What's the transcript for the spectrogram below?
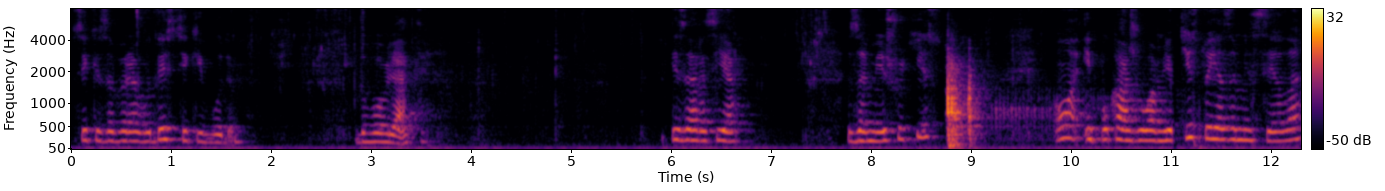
Скільки забере води, стільки будемо додати. І зараз я замішу тісто. О, і покажу вам, як тісто я замісила.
